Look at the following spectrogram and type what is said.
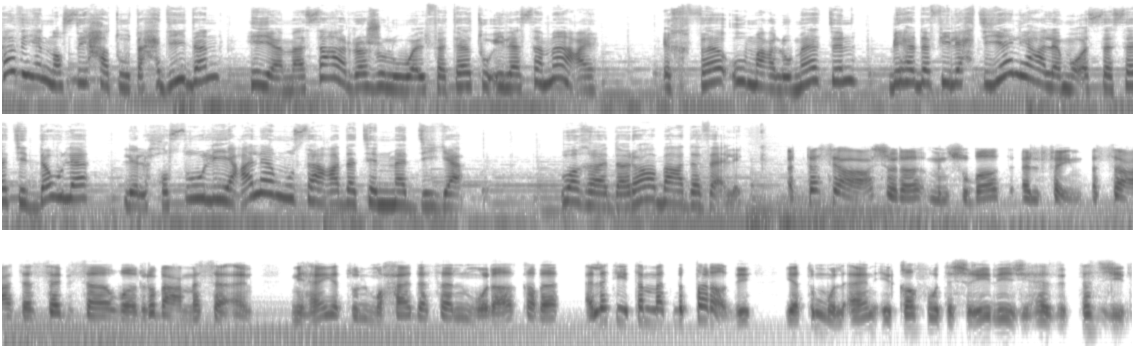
هذه النصيحة تحديدا هي ما سعى الرجل والفتاة إلى سماعه إخفاء معلومات بهدف الاحتيال على مؤسسات الدولة للحصول على مساعدة مادية. وغادرا بعد ذلك. التاسعة عشر من شباط 2000 الساعة السادسة والربع مساء. نهاية المحادثة المراقبة التي تمت بالتراضي. يتم الآن إيقاف تشغيل جهاز التسجيل.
